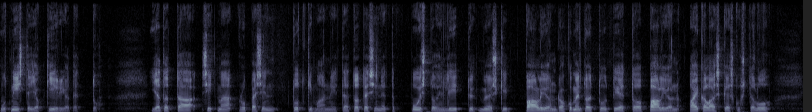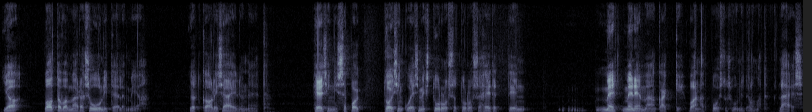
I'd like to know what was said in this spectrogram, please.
mutta niistä ei ole kirjoitettu. Ja tota, sitten mä rupesin tutkimaan niitä ja totesin, että puistoihin liittyy myöskin paljon dokumentoitua tietoa, paljon aikalaiskeskustelua ja valtava määrä suunnitelmia, jotka oli säilyneet. Helsingissä toisin kuin esimerkiksi Turussa. Turussa heitettiin menemään kaikki vanhat puistosuunnitelmat lähes.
